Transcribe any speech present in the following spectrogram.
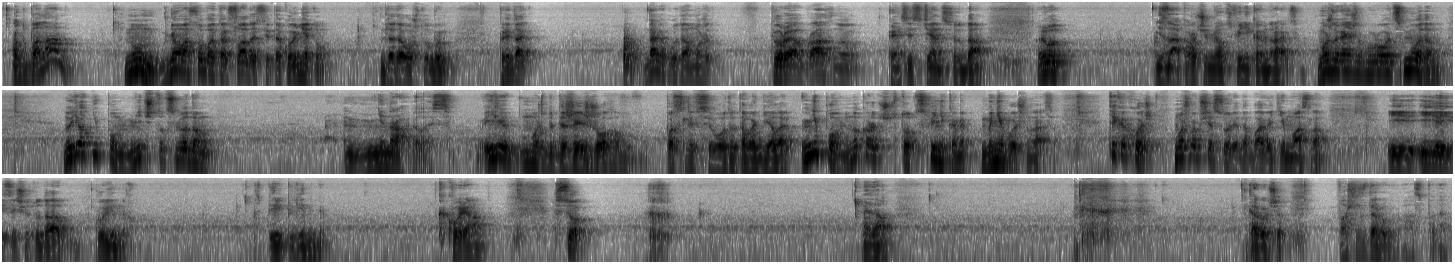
Вот банан, ну, в нем особо так сладости такой нету. Для того, чтобы придать, да, какую-то, может, пюреобразную консистенцию, да. И вот, не знаю, короче, мне вот с финиками нравится. Можно, конечно, попробовать с медом. Но я вот не помню, мне что-то с медом не нравилось. Или, может быть, даже изжога после всего вот этого дела. Не помню, ну, короче, что-то с финиками мне больше нравится. Ты как хочешь. Можешь вообще соли добавить и масло. И, и яиц еще туда куриных. С перепелиными. Как вариант. Все. Это. Короче, ваше здоровье, господа.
